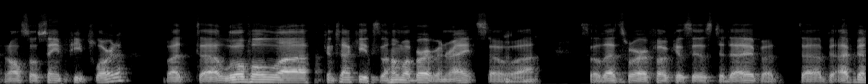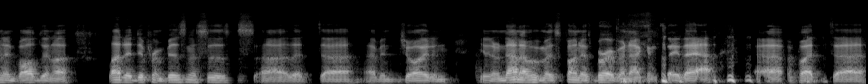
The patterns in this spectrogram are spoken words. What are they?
and also St. Pete, Florida. But Louisville, Kentucky is the home of bourbon, right? So so that's where our focus is today. But uh, I've been involved in a lot of different businesses uh, that uh, I've enjoyed, and you know, none of them as fun as bourbon. I can say that. Uh, but uh,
